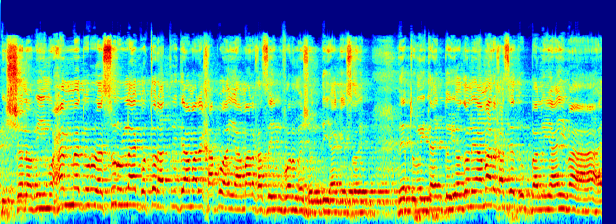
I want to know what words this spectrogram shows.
বিশ্বনবী মোহাম্মদুর রাসুল্লাহ গত রাত্রিতে আমার খাব আই আমার কাছে ইনফরমেশন দিয়া গেছে। যে তুমি তাই দুইজনে আমার কাছে জুব্বা লইয়া আইবাই।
